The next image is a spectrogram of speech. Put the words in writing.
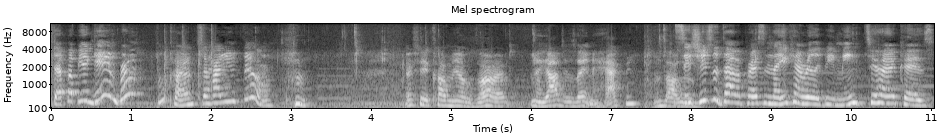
step up your game, bro. Okay. So how do you feel? That shit caught me off guard. And y'all just letting it happen? See, she's the type of person that you can't really be mean to her because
